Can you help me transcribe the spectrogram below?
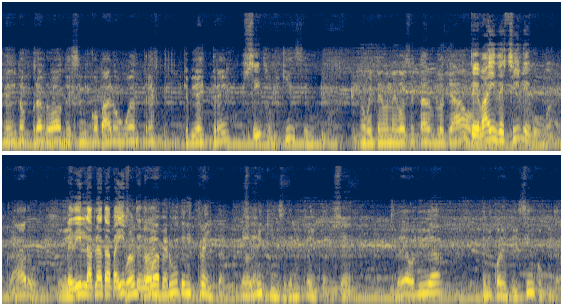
créditos preaprobados de 5 palos, weón, 3, que pidáis 3, Sí, son 15, weón. No podéis tener un negocio y estar bloqueado. te vais de Chile, bueno. Claro. Podéis- Pedir la plata para weón, irte, te vais a no. Perú tenéis 30, ya no Sí. tenéis 15, tenéis 30. Sí. Si te vais a Bolivia, tenéis 45, culiao.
